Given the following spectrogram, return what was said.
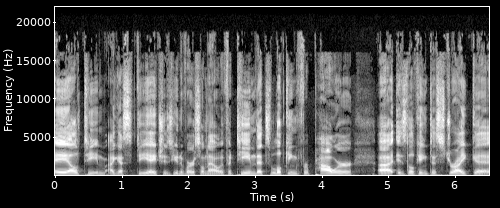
AL team, I guess DH is universal now. If a team that's looking for power uh, is looking to strike uh,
